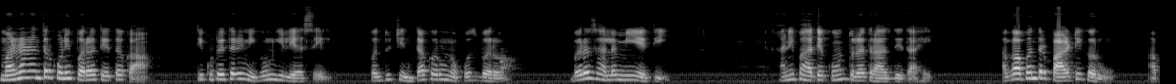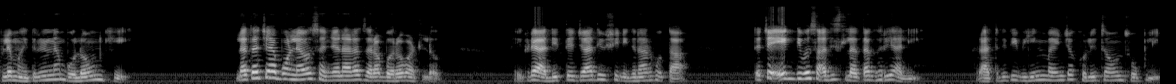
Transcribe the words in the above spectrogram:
मरणानंतर कोणी परत येतं का? ती कुठेतरी निघून गेली असेल. पण तू चिंता करू नकोस बरं. बरं झालं मी येते. आणि पाहते कोण तुला त्रास देत आहे. अगं आपण तर पार्टी करू. आपल्या मैत्रिणींना बोलावून घे. लताच्या बोलण्यावर संजनाला जरा बरं वाटलं. इकडे आदित्य ज्या दिवशी निघणार होता त्याच्या एक दिवस आधीच लता घरी आली. रात्री ती विहीनबाईंच्या खोलीत जाऊन झोपली.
